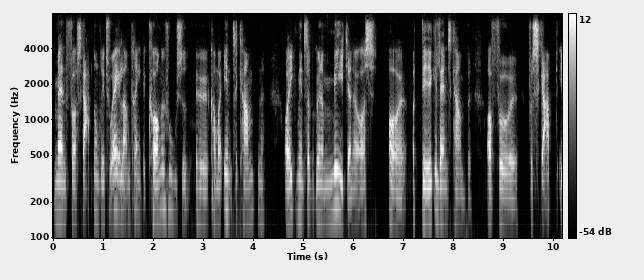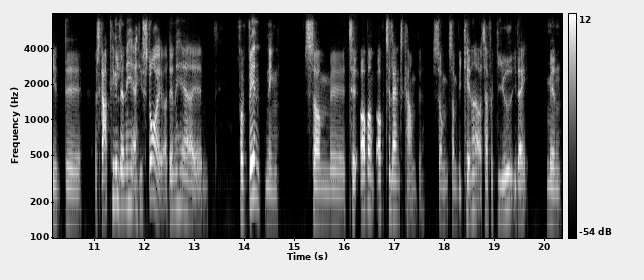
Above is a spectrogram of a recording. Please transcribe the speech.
Man får skabt nogle ritualer omkring det. Kongehuset øh, kommer ind til kampene, og ikke mindst så begynder medierne også at, at dække landskampe og få, øh, få skabt et, øh, få skabt hele den her historie og den her øh, forventning som øh, til, op, op til landskampe, som, som vi kender og tager for givet i dag. Men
